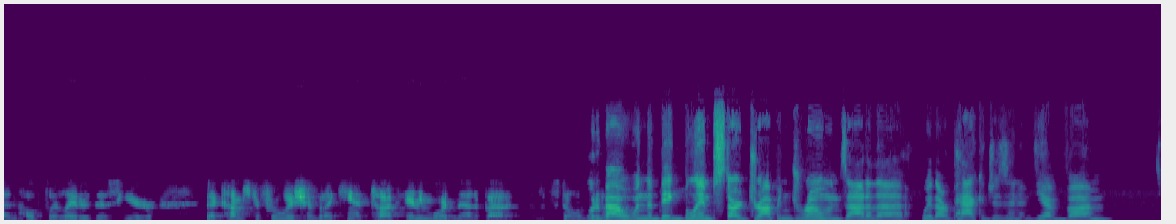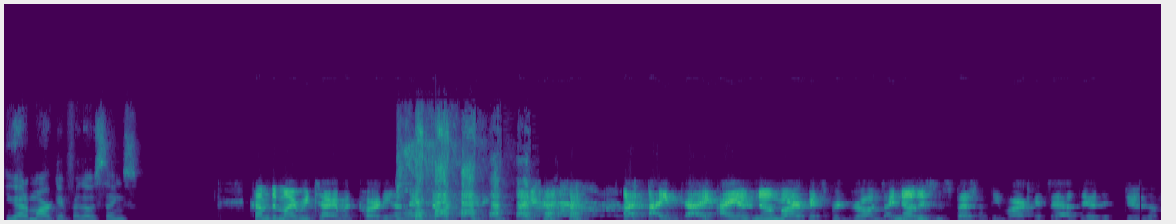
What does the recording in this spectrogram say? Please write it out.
and hopefully later this year that comes to fruition. But I can't talk any more than that about it because it's still. What about when the big blimps start dropping drones out of the with our packages in it? Do you have um, you got a market for those things? Come to my retirement party on that. I, I, I have no markets for drones. I know there's some specialty markets out there that do them.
